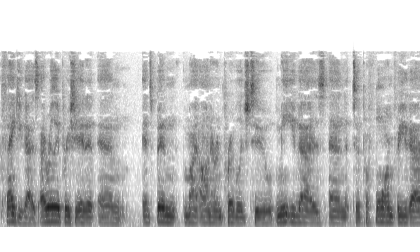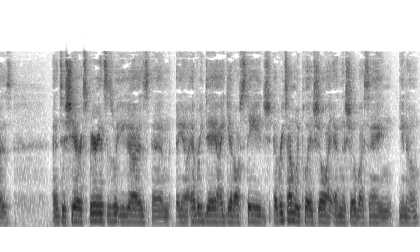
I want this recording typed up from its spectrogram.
thank you guys. I really appreciate it, and it's been my honor and privilege to meet you guys and to perform for you guys and to share experiences with you guys. And you know every day I get off stage every time we play a show I end the show by saying you know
